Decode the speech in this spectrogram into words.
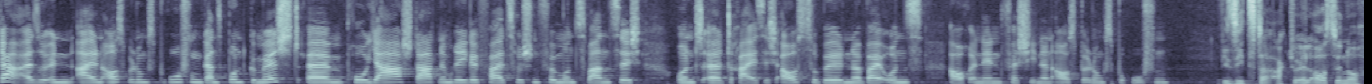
Ja, also in allen Ausbildungsberufen ganz bunt gemischt. Ähm, pro Jahr starten im Regelfall zwischen 25 und äh, 30 Auszubildende bei uns, auch in den verschiedenen Ausbildungsberufen. Wie sieht es da aktuell aus? Sind noch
